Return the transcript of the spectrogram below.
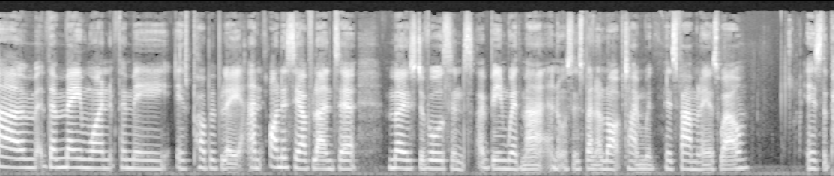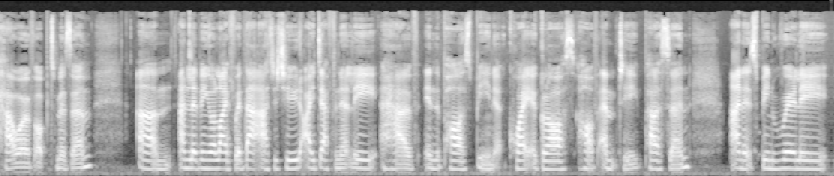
um, the main one for me is probably, and honestly, I've learned it most of all since I've been with Matt and also spent a lot of time with his family as well, is the power of optimism um, and living your life with that attitude. I definitely have in the past been quite a glass half empty person, and it's been really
